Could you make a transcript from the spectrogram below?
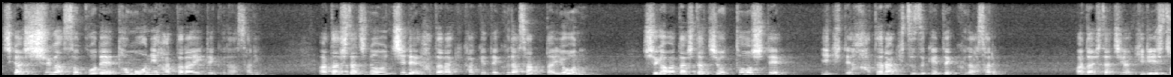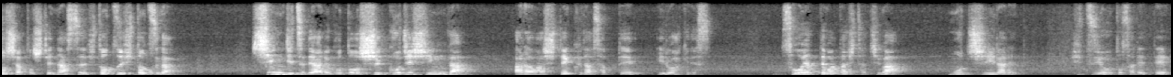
しかし主がそこで共に働いてくださり私たちのうちで働きかけてくださったように主が私たちを通して生きて働き続けてくださる。私たちがキリスト者としてなす一つ一つが真実であることを主ご自身が表してくださっているわけです。そうやって私たちは用いられて必要とされて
